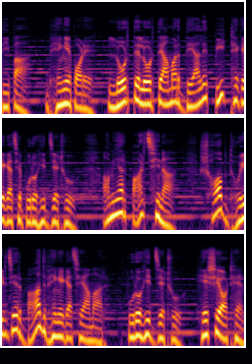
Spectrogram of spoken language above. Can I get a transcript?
দীপা, ভেঙে পড়ে। লড়তে লড়তে আমার দেয়ালে পিঠ ঠেকে গেছে পুরোহিত জেঠু। আমি আর পারছি না। সব ধৈর্যের বাঁধ ভেঙে গেছে আমার। পুরোহিত জেঠু, হেসে ওঠেন।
